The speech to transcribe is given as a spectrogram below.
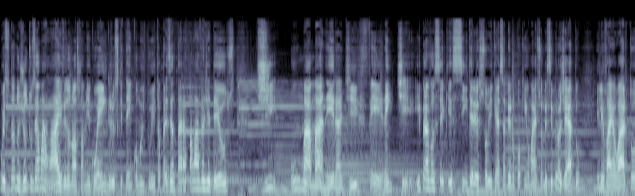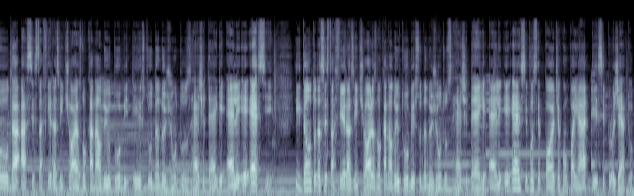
O Estudando Juntos é uma live do nosso amigo Andrews que tem como intuito apresentar a palavra de Deus de uma maneira diferente. E para você que se interessou e quer saber um pouquinho mais sobre esse projeto, ele vai ao ar toda a sexta-feira às 20 horas no canal do YouTube Estudando Juntos hashtag LES. Então, toda sexta-feira às 20 horas no canal do YouTube Estudando Juntos hashtag LES você pode acompanhar esse projeto.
